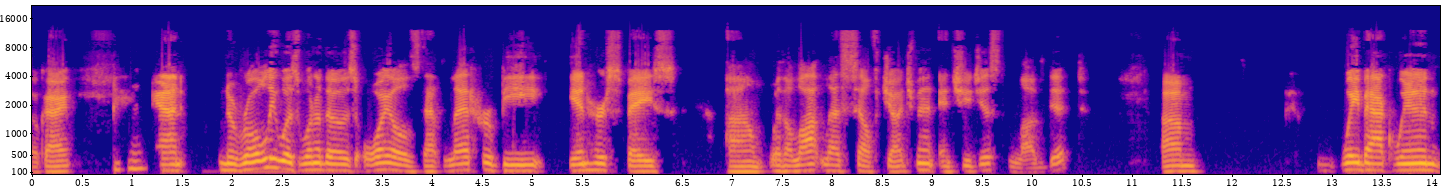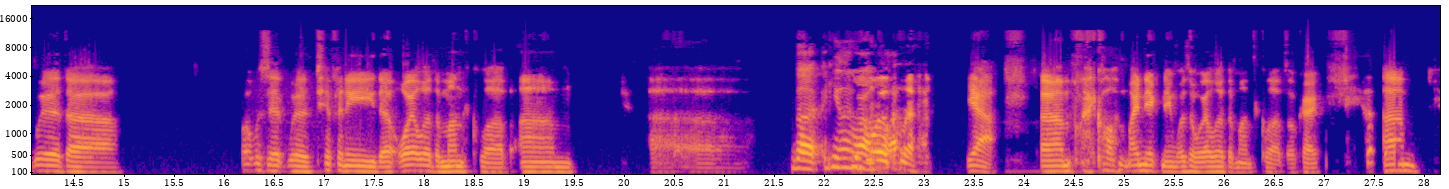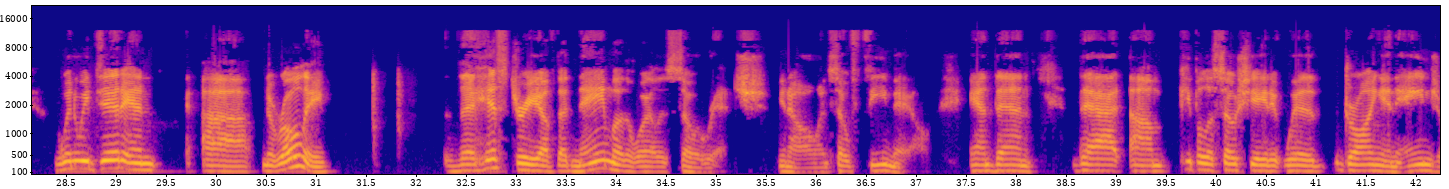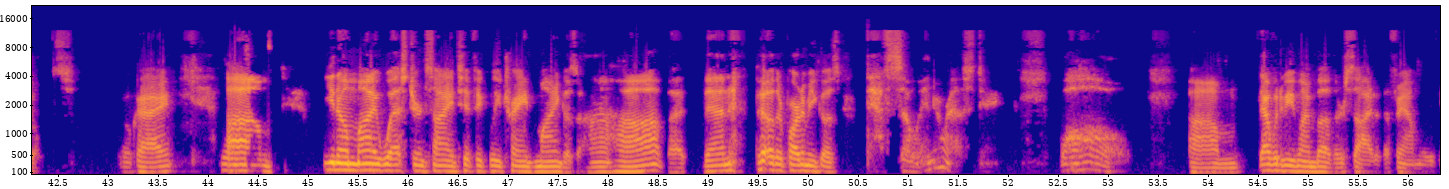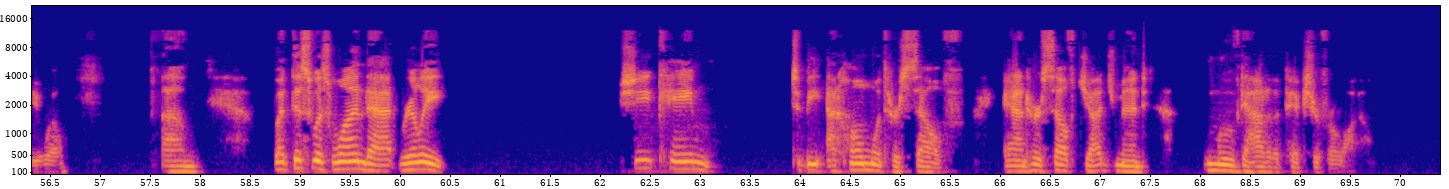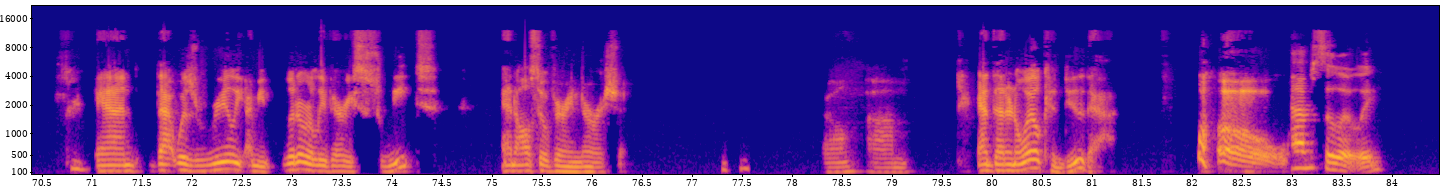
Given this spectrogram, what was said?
okay. Mhm. And Neroli was one of those oils that let her be in her space um, with a lot less self judgment, and she just loved it. Um, way back when, with uh, what was it with Tiffany, the Oil of the Month Club? Um, uh, The healing oil. Oil Club. Club. Yeah. Um, I call it my nickname was Oil of the Month Club. Okay. Um, when we did in uh, Neroli, the history of the name of the oil is so rich, you know, and so female. And then that um, people associate it with drawing in angels. Okay. Yes. Um, you know, my Western scientifically trained mind goes, uh huh. But then the other part of me goes, that's so interesting. Whoa. Um, that would be my mother's side of the family, if you will. Um, but this was one that really, she came to be at home with herself, and her self judgment moved out of the picture for a while. And that was really, I mean, literally very sweet and also very nourishing. Mm-hmm. Well, um, and that an oil can do that. Whoa. Absolutely.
